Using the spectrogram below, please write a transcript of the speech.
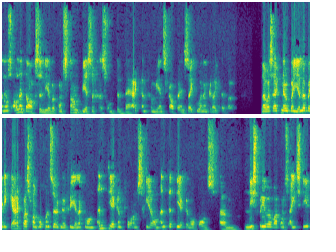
in ons alledaagse lewe konstant besig is om te werk in gemeenskappe en sy koninkryk te bou. Nou as ek nou by julle by die kerk was vanoggend sou ek nou vir julle kon intekenvorms gee om in te teken op ons um nuusbriewe wat ons uitstuur.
